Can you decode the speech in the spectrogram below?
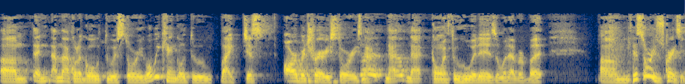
Um, and I'm not going to go through a story. Well, we can go through like just arbitrary stories, not, not, not going through who it is or whatever, but, um, his stories was crazy.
